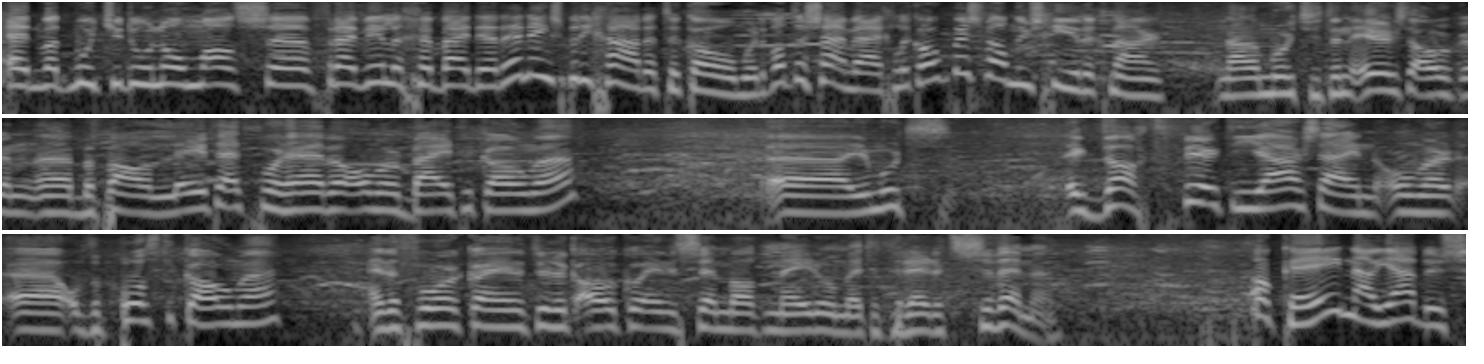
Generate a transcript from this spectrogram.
En wat moet je doen om als eh, vrijwilliger bij de reddingsbrigade te komen? Want daar zijn we eigenlijk ook best wel nieuwsgierig naar. Nou, dan moet je ten eerste ook een eh, bepaalde leeftijd voor hebben om erbij te komen. Eh, je moet, ik dacht, 14 jaar zijn om er op de post te komen. En daarvoor kan je natuurlijk ook al in het zwembad meedoen met het redden zwemmen. Oké, nou ja, dus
